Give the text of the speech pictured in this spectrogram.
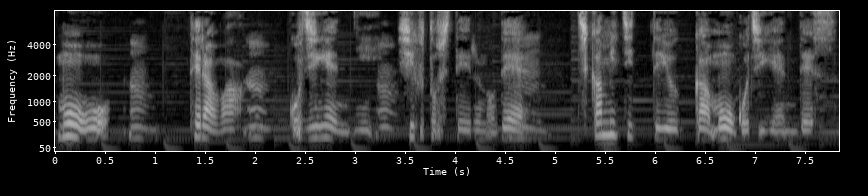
もう、うん。テラはうん。5次元にうんシフトしているので、うん近道っていうか、もう5次元です。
